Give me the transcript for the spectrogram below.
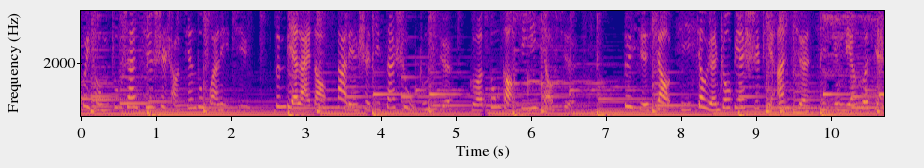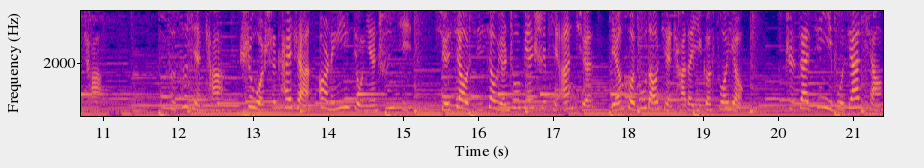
会同中山区市场监督管理局，分别来到大连市第三十五中学和东港第一小学，对学校及校园周边食品安全进行联合检查。此次检查是我市开展二零一九年春季学校及校园周边食品安全联合督导检查的一个缩影，旨在进一步加强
